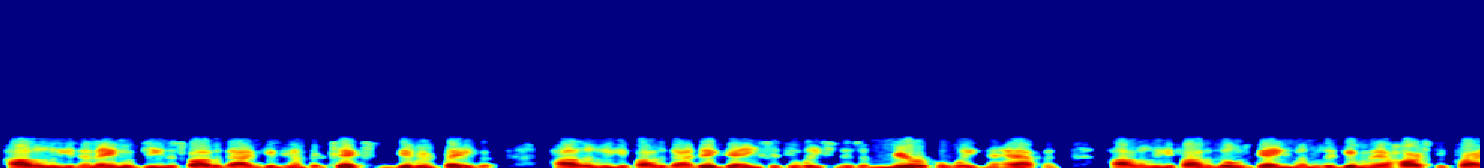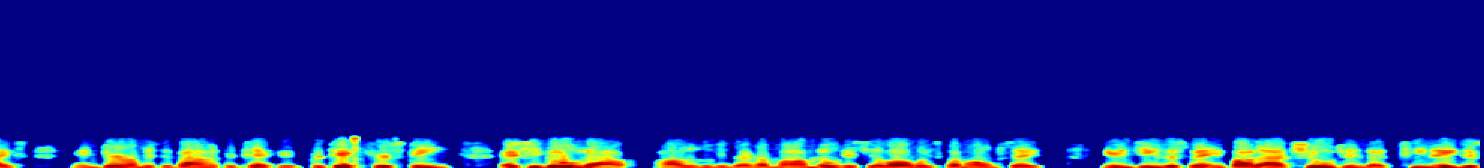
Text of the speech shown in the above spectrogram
Hallelujah. In the name of Jesus, Father God, give him protection, give him favor. Hallelujah, Father God. Their gang situation is a miracle waiting to happen. Hallelujah, Father. Those gang members are giving their hearts to Christ, and Durham is divinely protected. Protect Christine as she goes out. Hallelujah. Let her mom know that she'll always come home safe. In Jesus' name, Father, our children, our teenagers,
